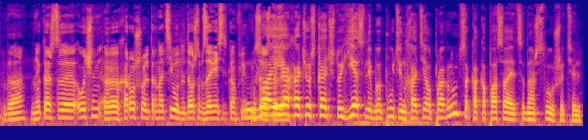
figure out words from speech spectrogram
Да, мне кажется, очень э, хорошую альтернативу для того, чтобы завесить конфликт мы да, создали. Да, и я хочу сказать, что если бы Путин хотел прогнуться, как опасается наш слушатель,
